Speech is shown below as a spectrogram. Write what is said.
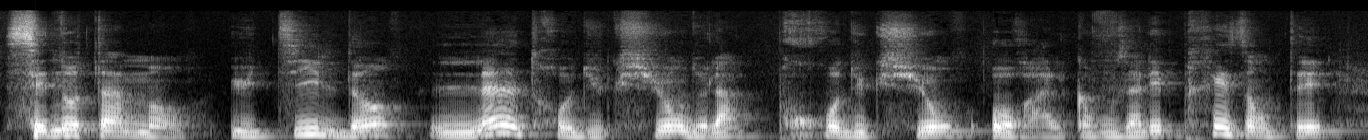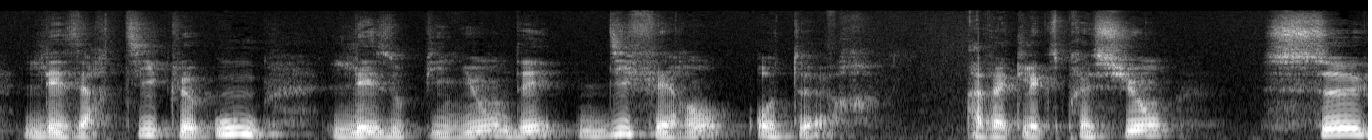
C'est notamment utile dans l'introduction de la production orale, quand vous allez présenter les articles ou les opinions des différents auteurs. Avec l'expression ce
